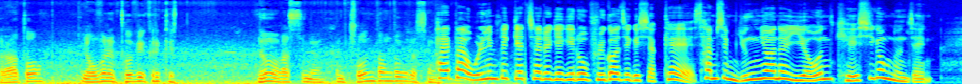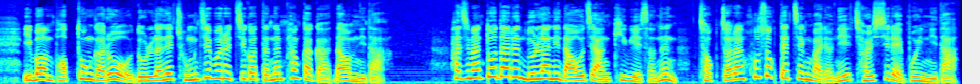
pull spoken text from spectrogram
라도 이번에 법이 그렇게 넘어갔으면 참 좋은 방법이라고 생각합니다. 88 올림픽 개최를 계기로 불거지기 시작해 36년을 이어온 개식용 논쟁. 이번 법 통과로 논란의 종지부를 찍었다는 평가가 나옵니다. 하지만 또 다른 논란이 나오지 않기 위해서는 적절한 후속 대책 마련이 절실해 보입니다.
